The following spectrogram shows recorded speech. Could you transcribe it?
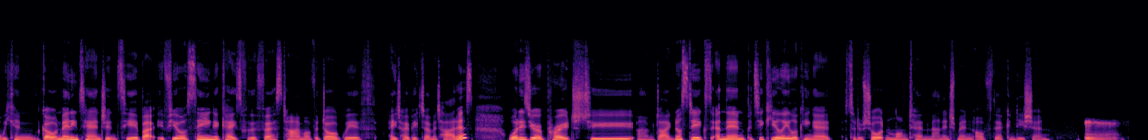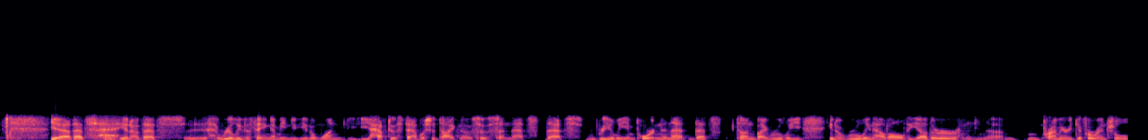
we can go on many tangents here, but if you're seeing a case for the first time of a dog with atopic dermatitis, what is your approach to um, diagnostics and then particularly looking at sort of short and long term management of the condition? Mm. Yeah, that's you know that's uh, really the thing. I mean, you know, one you have to establish a diagnosis, and that's that's really important, and that that's done by really, you know, ruling out all the other um, primary differentials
